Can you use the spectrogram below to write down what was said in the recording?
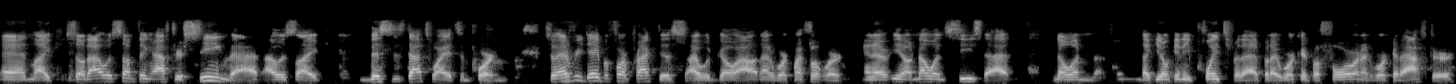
And like, so that was something after seeing that, I was like, this is, that's why it's important. So every day before practice, I would go out and I'd work my footwork. And, uh, you know, no one sees that. No one, like, you don't get any points for that, but I work it before and I'd work it after.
